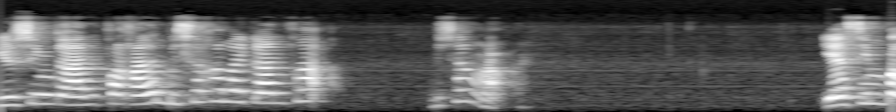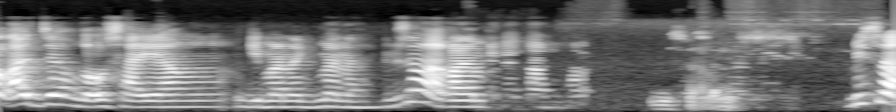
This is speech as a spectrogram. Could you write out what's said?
using Canva. Kalian bisa kan make Canva? Bisa nggak? Ya simple aja, nggak usah yang gimana-gimana. Bisa nggak kalian pakai Canva? Bisa. Bisa.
